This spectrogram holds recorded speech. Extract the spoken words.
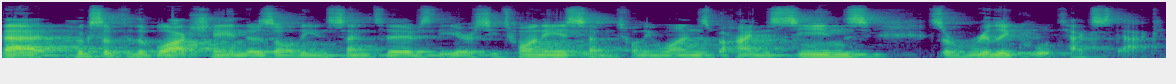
that hooks up to the blockchain, does all the incentives, the ERC20s, 721s behind the scenes. It's a really cool tech stack.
